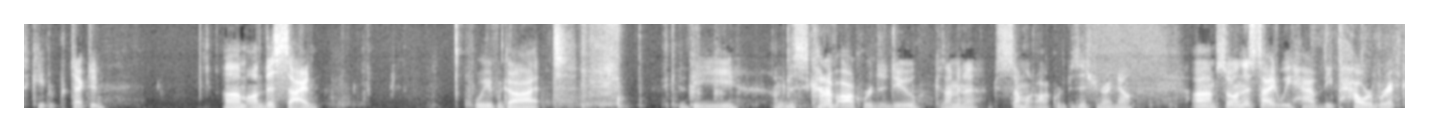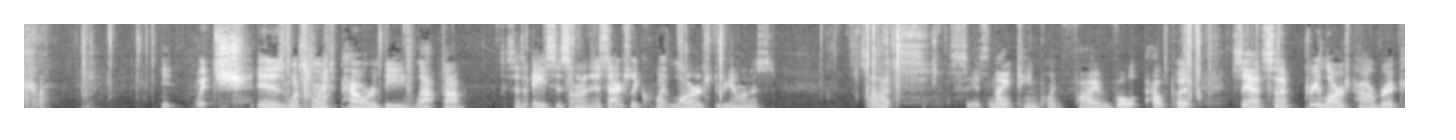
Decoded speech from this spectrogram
to keep it protected. Um, on this side, we've got the um, this is kind of awkward to do because I'm in a somewhat awkward position right now. Um, so on this side we have the power brick, which is what's going to power the laptop. It says Asus on it. It's actually quite large to be honest. Uh, it's, let's see, it's 19.5 volt output. So yeah, it's a pretty large power brick.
